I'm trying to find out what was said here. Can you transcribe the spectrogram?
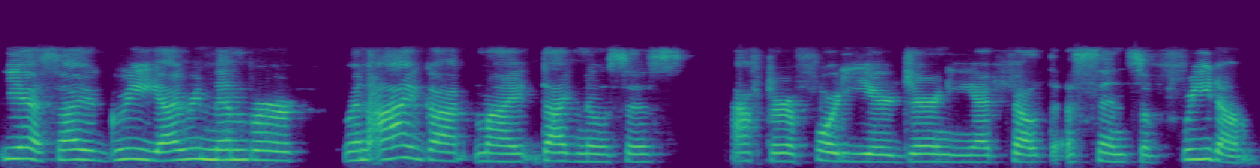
yes, I agree. I remember when I got my diagnosis after a 40 year journey, I felt a sense of freedom.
